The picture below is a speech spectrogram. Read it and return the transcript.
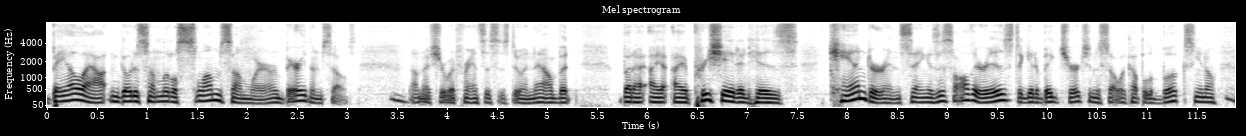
bail out, and go to some little slum somewhere and bury themselves. Mm. I'm not sure what Francis is doing now, but but I, I appreciated his candor in saying, "Is this all there is to get a big church and to sell a couple of books?" You know. Mm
